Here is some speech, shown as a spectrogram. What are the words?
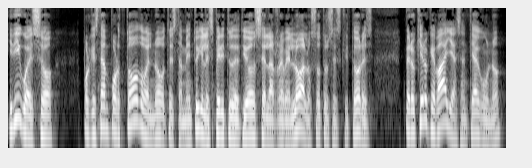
Y digo eso porque están por todo el Nuevo Testamento y el Espíritu de Dios se las reveló a los otros escritores. Pero quiero que vaya a Santiago 1.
